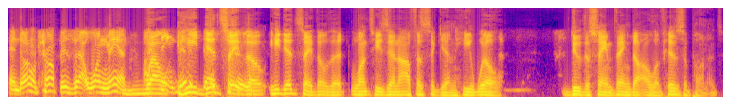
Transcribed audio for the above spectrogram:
and Donald Trump is that one man. Well, he did say too. though. He did say though that once he's in office again, he will do the same thing to all of his opponents.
